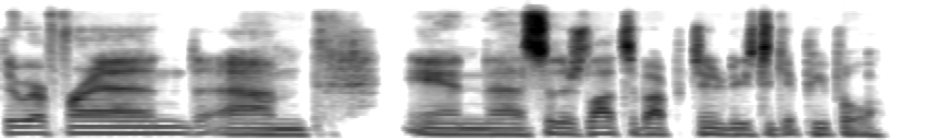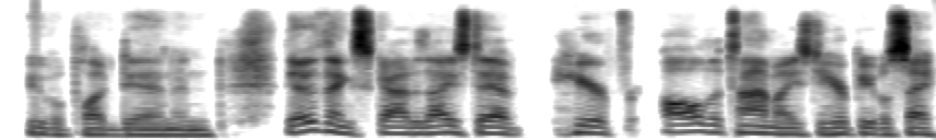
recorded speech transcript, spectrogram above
through a friend. Um and uh, so there's lots of opportunities to get people people plugged in. And the other thing scott is i used to have hear for all the time i used to hear people say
